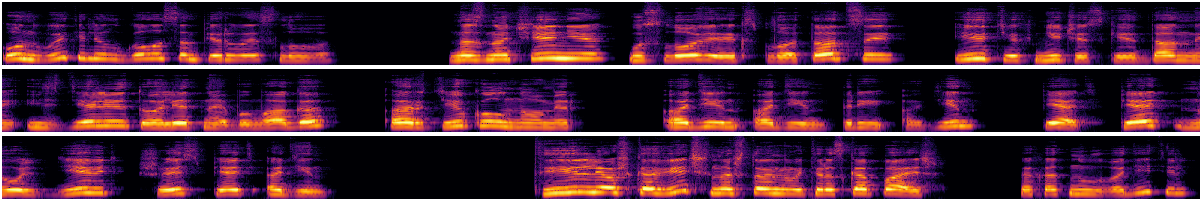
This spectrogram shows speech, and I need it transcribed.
Он выделил голосом первое слово. «Назначение, условия эксплуатации и технические данные изделия туалетная бумага, артикул номер 11315509 «Ты, Лёшка, вечно что-нибудь раскопаешь!» – хохотнул водитель,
